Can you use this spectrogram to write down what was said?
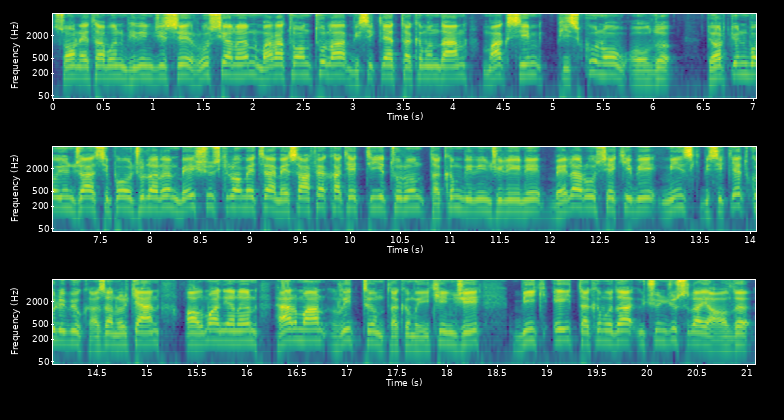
Son etabın birincisi Rusya'nın Maraton Tula bisiklet takımından Maxim Piskunov oldu. 4 gün boyunca sporcuların 500 kilometre mesafe kat ettiği turun takım birinciliğini Belarus ekibi Minsk Bisiklet Kulübü kazanırken Almanya'nın Hermann Ritten takımı ikinci, Big Eight takımı da üçüncü sırayı aldı.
